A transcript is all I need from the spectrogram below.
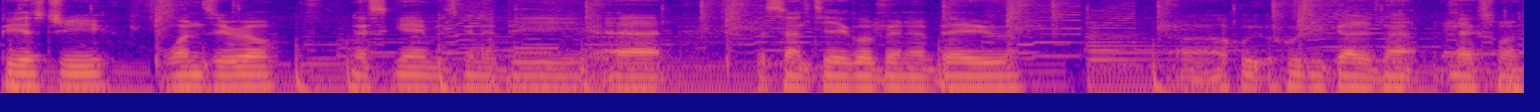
PSG 1 0. Next game is going to be at the Santiago Bernabeu. Uh, who, do you got in that next one?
